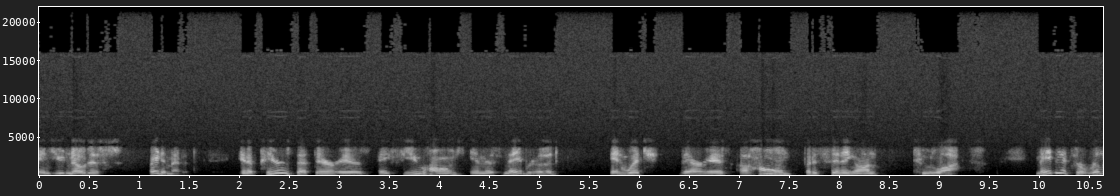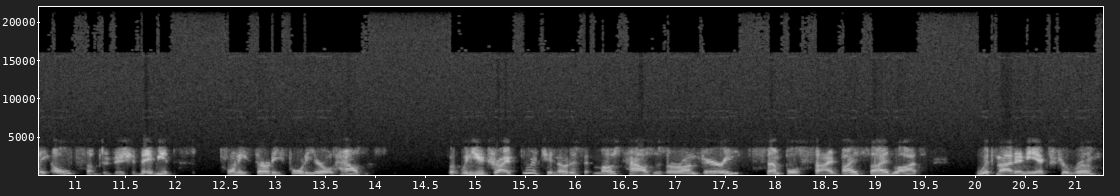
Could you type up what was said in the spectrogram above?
and you notice, wait a minute, it appears that there is a few homes in this neighborhood in which there is a home, but it's sitting on two lots. Maybe it's a really old subdivision. Maybe it's 20, 30, 40 year old houses. But when you drive through it, you notice that most houses are on very simple side by side lots with not any extra room.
